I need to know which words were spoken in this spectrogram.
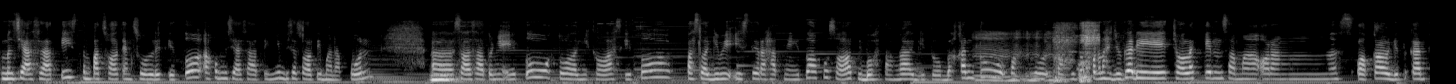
mensiasati, tempat sholat yang sulit itu aku mensiasatinya bisa sholat di mana pun. Hmm. Eh, salah satunya itu waktu lagi kelas itu pas lagi istirahatnya itu aku sholat di bawah tangga gitu. Bahkan tuh Hmm, waktu, hmm, hmm. waktu itu pernah juga dicolekin sama orang lokal gitu kan.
